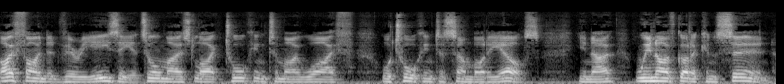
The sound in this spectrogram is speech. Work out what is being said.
I find it very easy. It's almost like talking to my wife or talking to somebody else. You know, when I've got a concern,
